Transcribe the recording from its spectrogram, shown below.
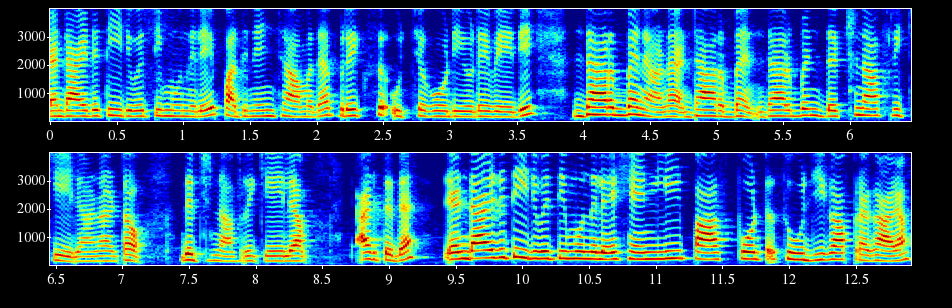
രണ്ടായിരത്തി ഇരുപത്തി മൂന്നിലെ പതിനഞ്ചാമത് ബ്രിക്സ് ഉച്ചകോടിയുടെ വേദി ഡർബനാണ്. ഡർബൻ ഡർബൻ ദക്ഷിണാഫ്രിക്കയിലാണ് കേട്ടോ. ദക്ഷിണാഫ്രിക്കയിൽ അടുത്തത്. രണ്ടായിരത്തി ഇരുപത്തി മൂന്നിലെ ഹെൻലി പാസ്പോർട്ട് സൂചിക പ്രകാരം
